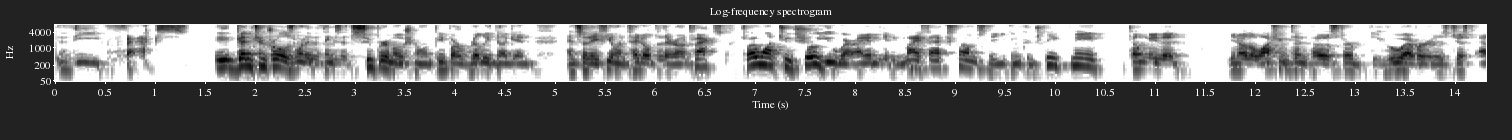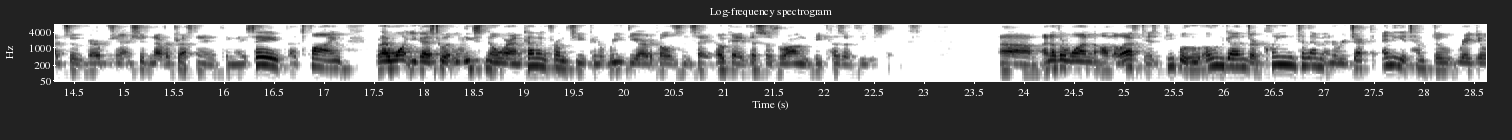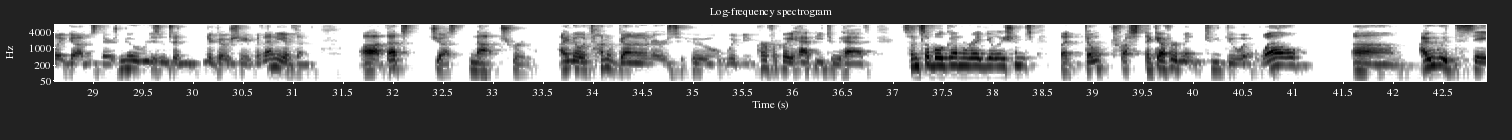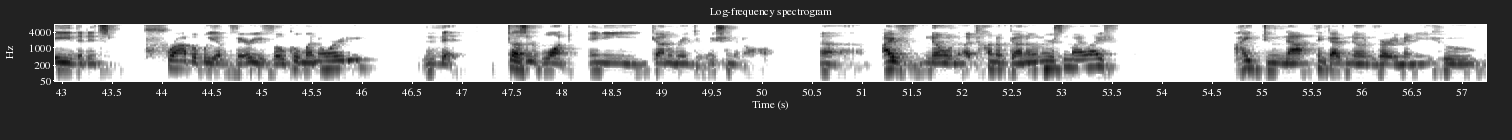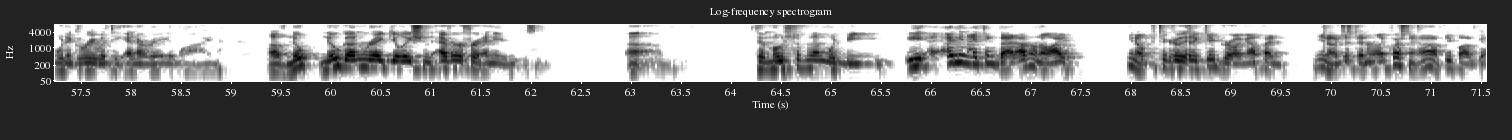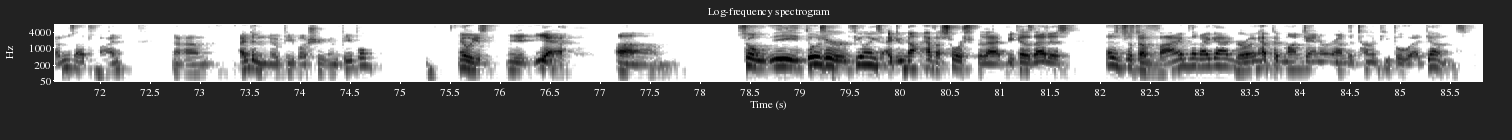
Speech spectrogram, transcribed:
the facts gun control is one of the things that's super emotional and people are really dug in and so they feel entitled to their own facts so i want to show you where i am getting my facts from so that you can critique me tell me that you know the washington post or whoever is just absolute garbage and i should never trust anything they say that's fine but i want you guys to at least know where i'm coming from so you can read the articles and say okay this is wrong because of these things um, another one on the left is people who own guns are clinging to them and reject any attempt to regulate guns. There's no reason to negotiate with any of them. Uh, that's just not true. I know a ton of gun owners who would be perfectly happy to have sensible gun regulations, but don't trust the government to do it well. Um, I would say that it's probably a very vocal minority that doesn't want any gun regulation at all. Uh, I've known a ton of gun owners in my life. I do not think I've known very many who would agree with the NRA line of nope, no gun regulation ever for any reason. Um, that most of them would be. I mean, I think that I don't know. I, you know, particularly as a kid growing up, I, you know, just didn't really question. Oh, people have guns. That's fine. Um, I didn't know people shooting people. At least, yeah. Um, so those are feelings. I do not have a source for that because that is that is just a vibe that I got growing up in Montana around a ton of people who had guns.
